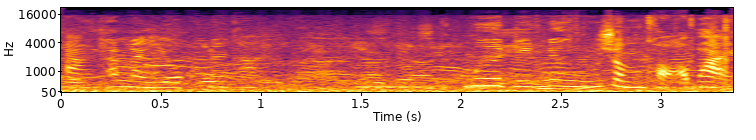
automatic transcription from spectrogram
ทางท่านนายกนะคะมืดนิดนึงคุณผู้ชมขออภัย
